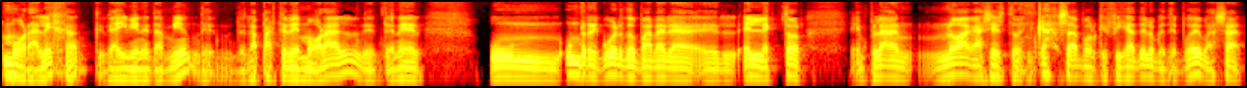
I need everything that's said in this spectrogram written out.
moraleja, que de ahí viene también, de, la parte de moral, de tener un, recuerdo para el, lector, en plan, no hagas esto en casa porque fíjate lo que te puede pasar.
